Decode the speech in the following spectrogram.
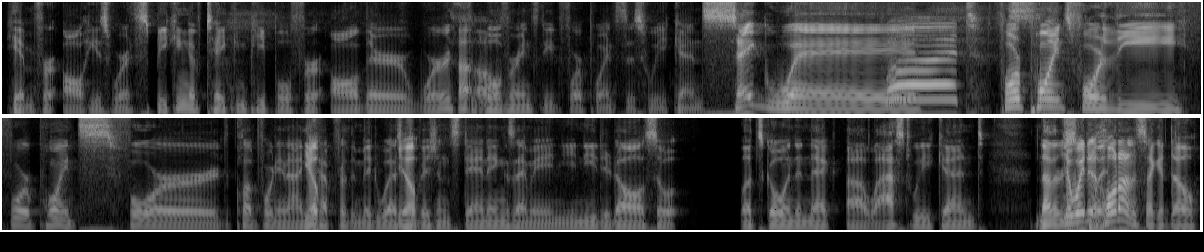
him for all he's worth. Speaking of taking people for all they're worth, the Wolverines need four points this weekend. Segue. What? Four points for the. Four points for the Club 49 Yep. Cup for the Midwest Yep. Division standings. I mean, you need it all. So let's go into next uh, last weekend. Another No, wait. split. Hold on a second though.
